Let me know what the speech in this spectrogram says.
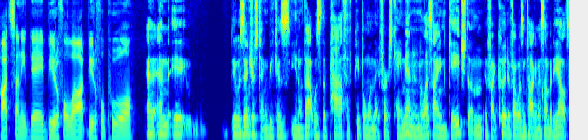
hot sunny day, beautiful lot, beautiful pool. And, and it, it was interesting because you know that was the path of people when they first came in. And unless i engaged them if i could if i wasn't talking to somebody else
